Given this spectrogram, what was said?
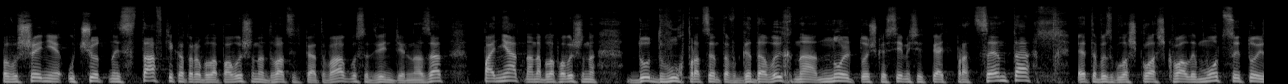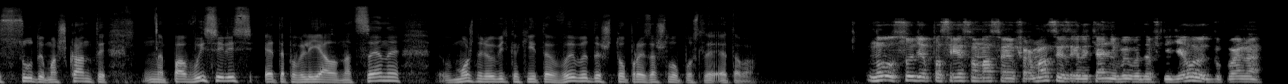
повышения учетной ставки, которая была повышена 25 августа, две недели назад. Понятно, она была повышена до 2% годовых на 0,75%. Это вызвало шквал эмоций, то есть суды, машканты повысились. Это повлияло на цены. Можно ли увидеть какие-то выводы, что произошло после этого? Ну, судя по средствам массовой информации, израильтяне выводов не делают. Буквально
